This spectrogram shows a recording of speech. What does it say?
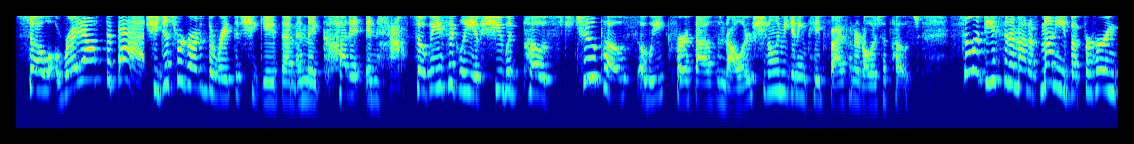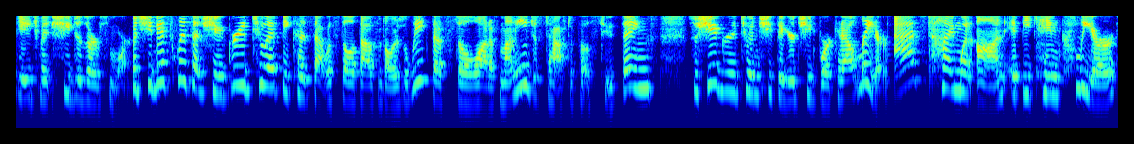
So right off the bat, she disregarded the rate that she gave them and they cut it in half. So basically, if she would post two posts a week for $1,000, she'd only be getting paid $500 a post. Still a decent amount of money, but for her engagement, she deserves more. But she basically said she agreed to it because that was still $1,000 a week. That's still a lot of money just to have to post two things. So she agreed to it and she figured she'd work it out later. As time went on, it became clear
